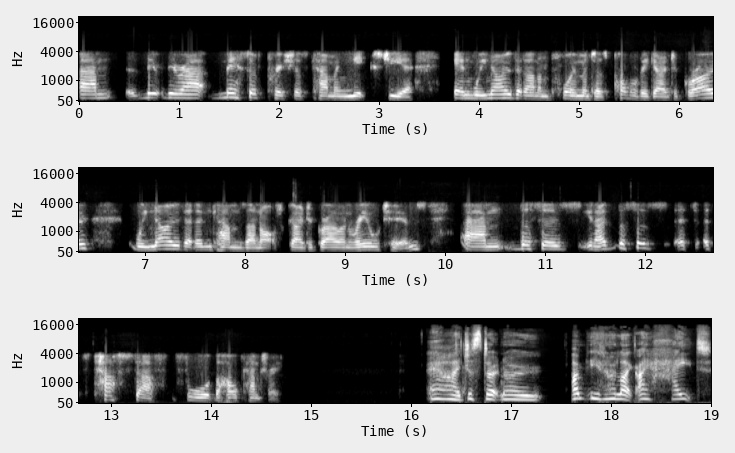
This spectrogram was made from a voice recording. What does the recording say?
Um, there, there are massive pressures coming next year, and we know that unemployment is probably going to grow. We know that incomes are not going to grow in real terms. Um, this is, you know, this is it's it's tough stuff for the whole country. I just don't know. I'm, you know, like I hate,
